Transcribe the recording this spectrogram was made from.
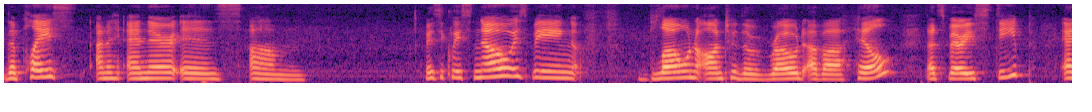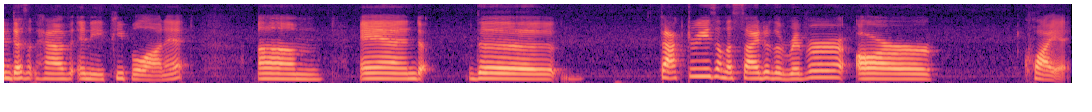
the place and and there is um, basically snow is being blown onto the road of a hill that's very steep and doesn't have any people on it. Um, and the factories on the side of the river are quiet,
